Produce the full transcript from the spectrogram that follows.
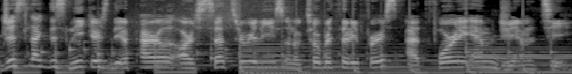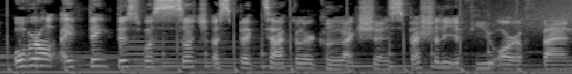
Just like the sneakers, the apparel are set to release on October 31st at 4am GMT. Overall, I think this was such a spectacular collection, especially if you are a fan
